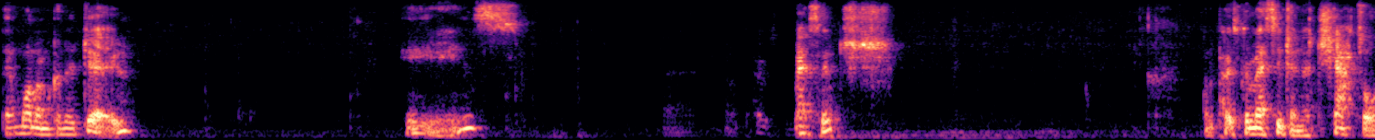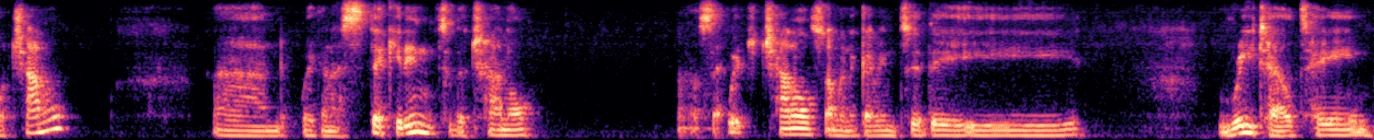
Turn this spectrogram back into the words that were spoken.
then what I'm going to do is message. I'm going to post a message in a chat or channel and we're going to stick it into the channel. I'll say which channel, so I'm going to go into the retail team.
